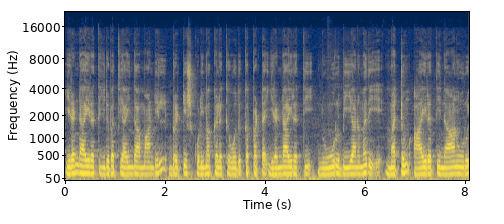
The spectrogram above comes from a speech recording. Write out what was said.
இரண்டாயிரத்தி இருபத்தி ஐந்தாம் ஆண்டில் பிரிட்டிஷ் குடிமக்களுக்கு ஒதுக்க வழங்கப்பட்ட இரண்டாயிரத்தி நூறு பி அனுமதி மற்றும் ஆயிரத்தி நானூறு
